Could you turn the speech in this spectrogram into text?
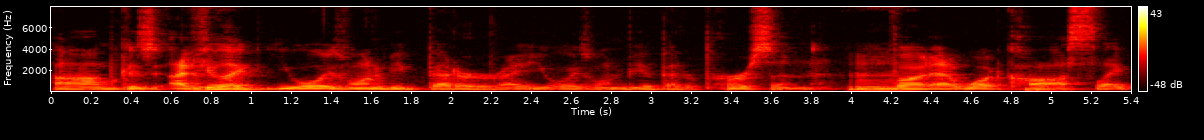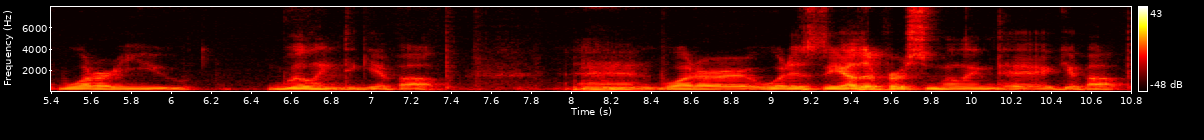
Um, because I feel mm-hmm. like you always want to be better, right? You always want to be a better person, Mhm. but at what cost? Like, what are you willing to give up? Mm-hmm. and what are what is the other person willing to give up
